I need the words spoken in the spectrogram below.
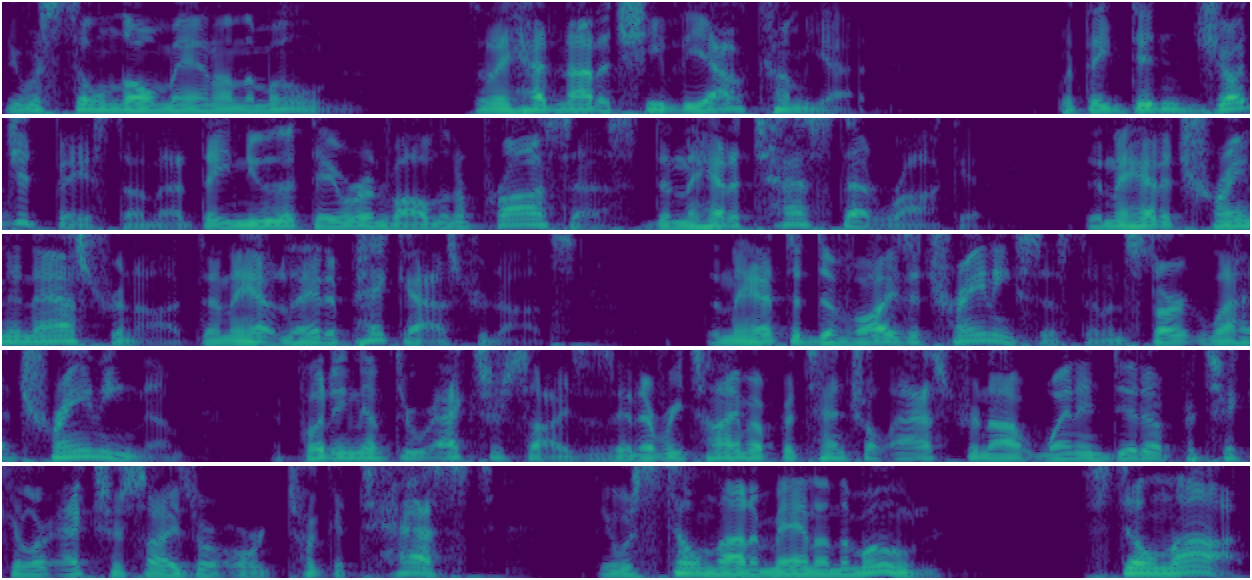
There was still no man on the moon. So they had not achieved the outcome yet, but they didn't judge it based on that. They knew that they were involved in a process. Then they had to test that rocket. Then they had to train an astronaut. Then they had, they had to pick astronauts. Then they had to devise a training system and start training them putting them through exercises. And every time a potential astronaut went and did a particular exercise or, or took a test, there was still not a man on the moon. Still not.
